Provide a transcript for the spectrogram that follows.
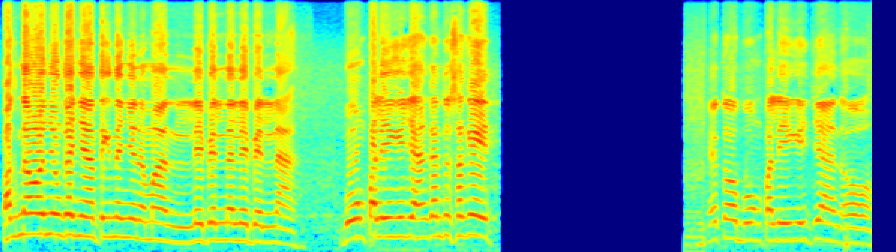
Pag na-on yung ganyan, tingnan nyo naman, level na level na. Buong paligid yan, hanggang doon sa gate. Ito, buong paligid yan, oh.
